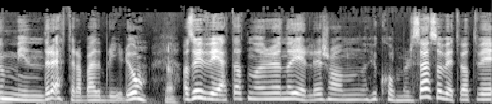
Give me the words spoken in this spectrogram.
jo mindre etterarbeid blir det jo. Mm. Ja. Altså vi vet at når, når det gjelder sånn hukommelse, så vet vi at vi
